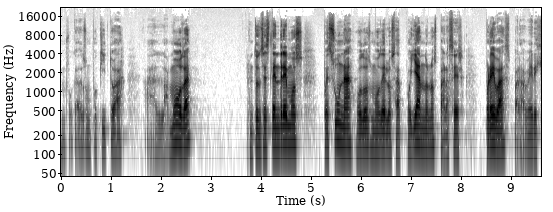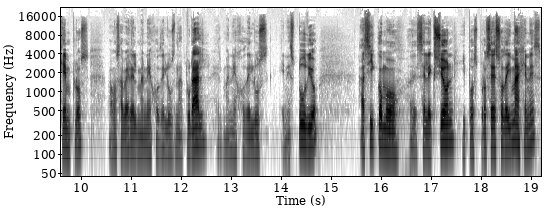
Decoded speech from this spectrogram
enfocados un poquito a, la moda. Entonces tendremos pues una o dos modelos apoyándonos para hacer pruebas, para ver ejemplos. Vamos a ver el manejo de luz natural, el manejo de luz en estudio, así como eh, selección y postproceso de imágenes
